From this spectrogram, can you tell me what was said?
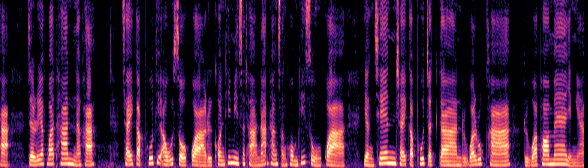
ค่ะ จะเรียกว่าท่านนะคะ ใช้กับผู้ที่อาวุโสกว่า หรือคนที่มีสถานะทางสังคมที่สูงกว่า อย่างเช่น ใช้กับผู้จัดการหรือว่าลูกค้า หรือว่าพ่อแม่อย่างเงี้ย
